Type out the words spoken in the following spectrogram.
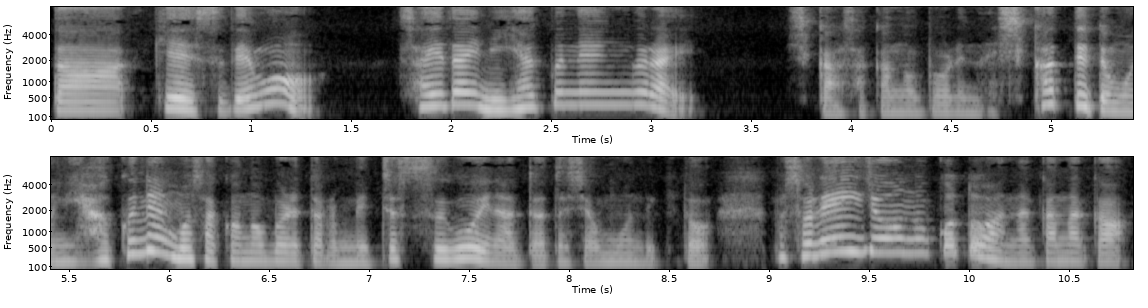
たケースでも最大200年ぐらいしか遡れない。しかってても200年も遡れたらめっちゃすごいなって私は思うんだけど、それ以上のことはなかなか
